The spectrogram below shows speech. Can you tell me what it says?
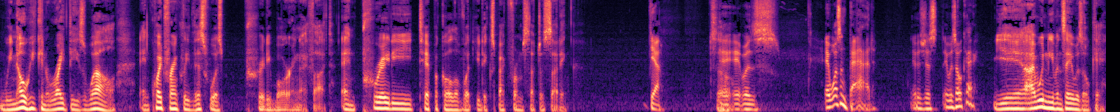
we know he can write these well. And quite frankly, this was pretty boring, I thought, and pretty typical of what you'd expect from such a setting. Yeah. So it, it was, it wasn't bad. It was just, it was okay. Yeah, I wouldn't even say it was okay.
